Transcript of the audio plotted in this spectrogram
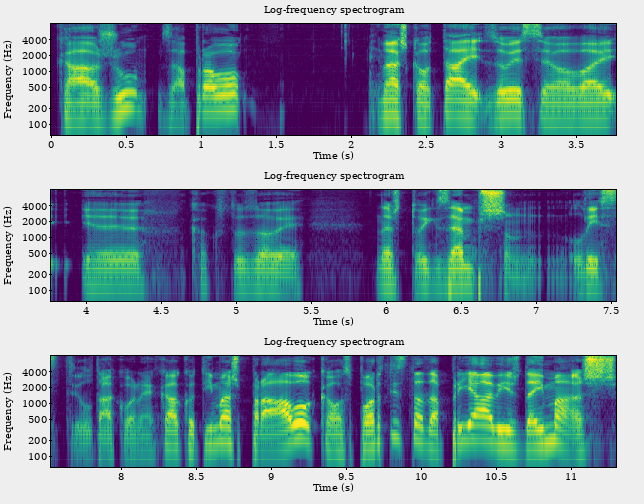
kažu zapravo imaš kao taj, zove se ovaj, e, kako se to zove, nešto exemption list ili tako nekako. Ti imaš pravo kao sportista da prijaviš da imaš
